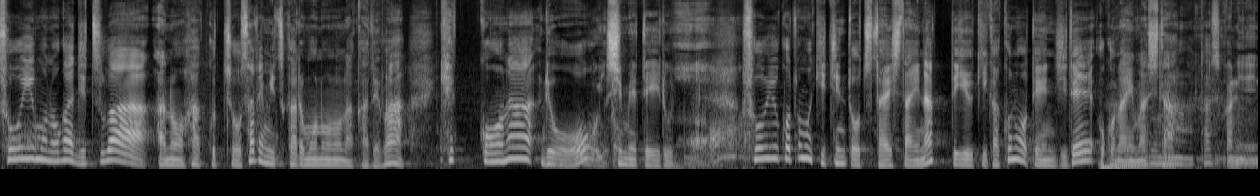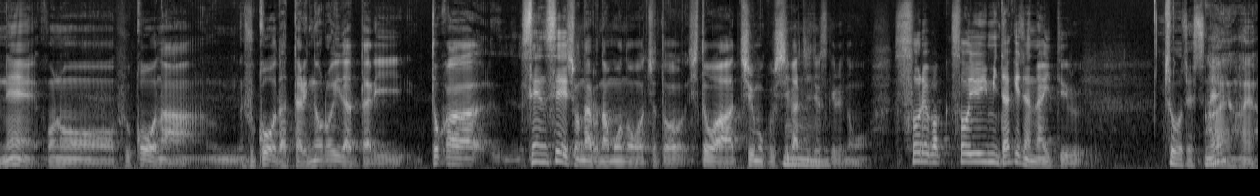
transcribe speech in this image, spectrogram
そういうものが実はあの発掘調査で見つかるものの中では結構な量を占めている。そういうこともきちんとお伝えしたいなっていう企画の展示で行いました。確かにねこの不幸な不幸だったり呪いだったりとかセンセーショナルなものをちょっと人は注目しがちですけれども、うん、それはそういう意味だけじゃないっていうそうですね、はいはい、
